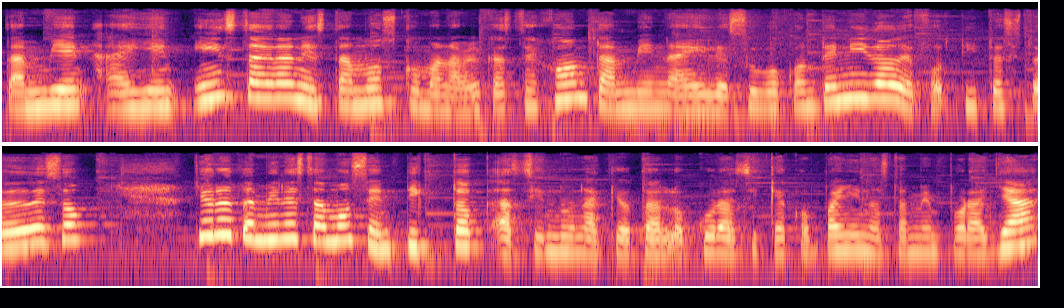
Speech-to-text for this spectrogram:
También ahí en Instagram estamos como Anabel Castejón, también ahí les subo contenido de fotitos y todo eso. Y ahora también estamos en TikTok haciendo una que otra locura, así que acompáñenos también por allá.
